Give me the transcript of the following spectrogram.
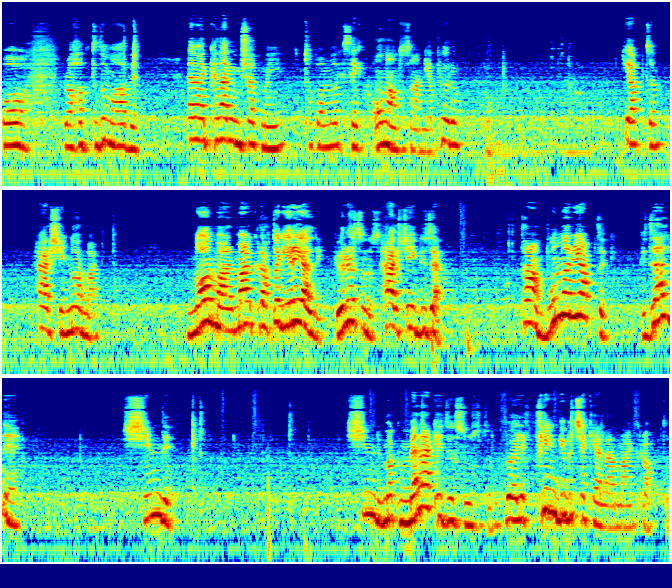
Of rahatladım abi. Hemen kenar yumuşatmayı toplamda sek- 16 saniye yapıyorum. Yaptım. Her şey normal. Normal Minecraft'a geri geldik. Görüyorsunuz her şey güzel. Tamam bunları yaptık. Güzel de. Şimdi. Şimdi bakın merak ediyorsunuzdur. Böyle film gibi çekerler Minecraft'ı.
